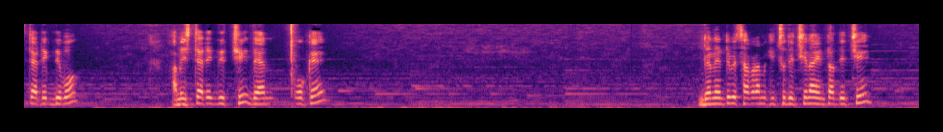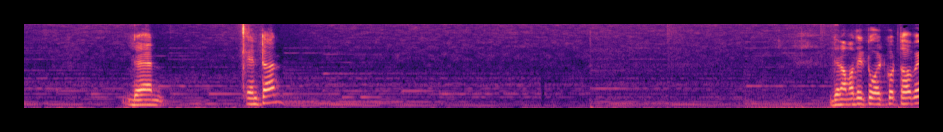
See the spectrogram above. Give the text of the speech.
স্ট্যাটিক দেব। আমি স্ট্যাটিক দিচ্ছি দেন ওকে দেন এনটিভি সার্ভার আমি কিছু দিচ্ছি না এন্টার দিচ্ছি। দেন এন্টার দেন আমাদের একটু ওয়েট করতে হবে।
